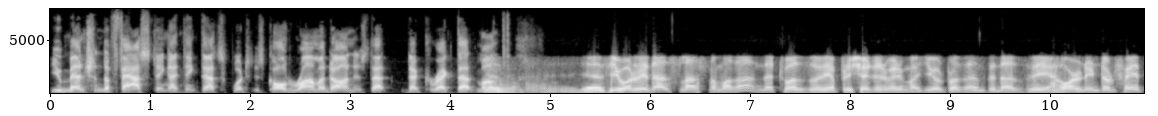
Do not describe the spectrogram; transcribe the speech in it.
You mentioned the fasting. I think that's what is called Ramadan. Is that that correct? That month. Yeah. Yes, you were with us last Ramadan. That was we appreciated very much your presence with us. We hold interfaith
